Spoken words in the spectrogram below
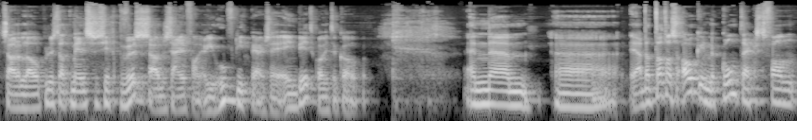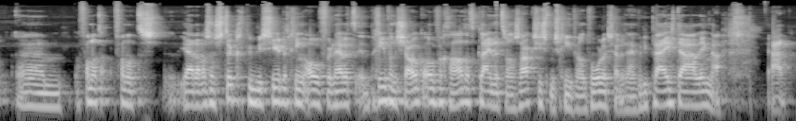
zouden lopen. Dus dat mensen zich bewust zouden zijn van ja, je hoeft niet per se één bitcoin te kopen. En um, uh, ja, dat, dat was ook in de context van, um, van, het, van het. Ja, daar was een stuk gepubliceerd. Dat ging over. Daar hebben we het in het begin van de show ook over gehad. Dat kleine transacties misschien verantwoordelijk zouden zijn voor die prijsdaling. Nou, ja,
